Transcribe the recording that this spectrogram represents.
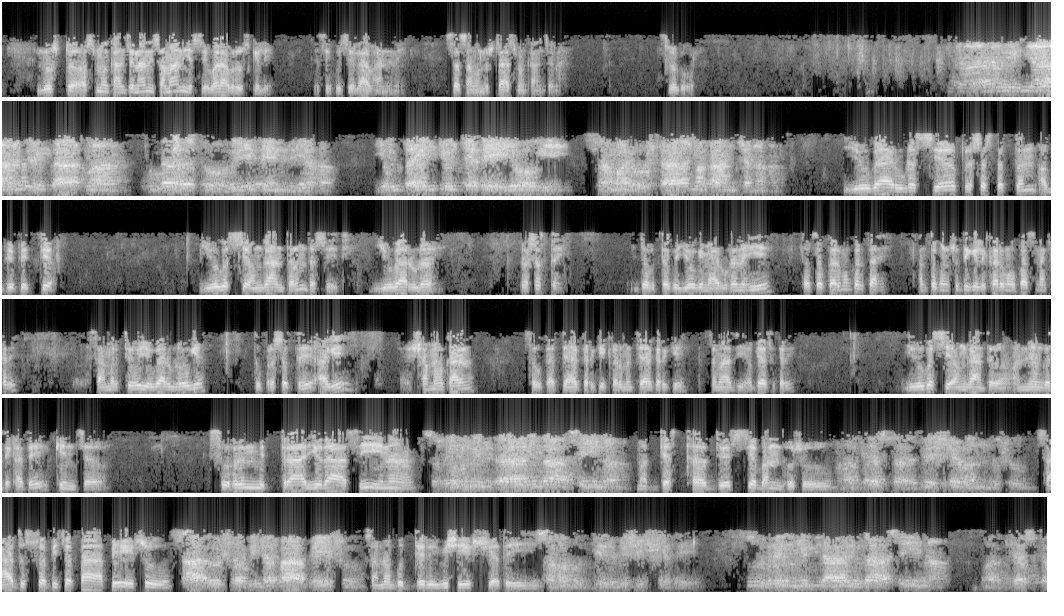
लुष्ट अस्म कांचना समान ये बराबर उसके लिए। ऐसे कुछ लाभान नहीं। ससमनुष्टास्म कांचन श्लोक बोल। योगारूढ़ से प्रशस्तत्व अभ्युपेत्य योग से अंगांतरम दर्शेती योगारूढ़ प्रशस्त है। जब तक योग में आरूढ़ नहीं है तब तो, तो कर्म करता है। अंतगुण शुद्धि के लिए कर्म उपासना करे। सामर्थ्य हो, योगारूढ़ हो गया तो प्रशस्त है आगे क्षम कारण, सबका त्याग करके, कर्म त्याग करके, समाधि अभ्यास करे। योग से अंगांतर, अन्य अंग दिखाते, किंच सुहृन्मित्रार्युदासीन। मध्यस्थ द्वेश्य बंधुषु साधुष्वपि च पापेषु। समबुद्धिर्विशिष्यते। मध्यस्थ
